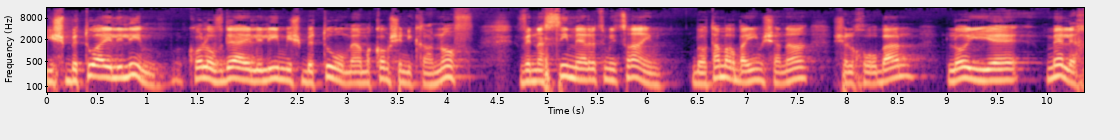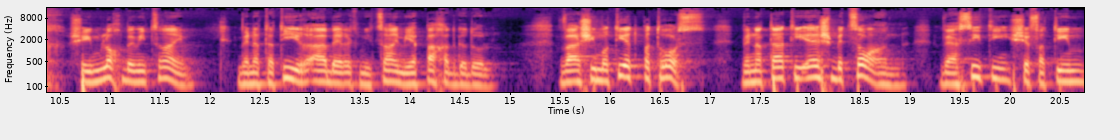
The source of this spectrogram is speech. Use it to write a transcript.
ישבתו האלילים, כל עובדי האלילים ישבתו מהמקום שנקרא נוף, ונשיא מארץ מצרים. באותם 40 שנה של חורבן לא יהיה מלך שימלוך במצרים, ונתתי יראה בארץ מצרים, יהיה פחד גדול. והשימותי את פטרוס, ונתתי אש בצוען, ועשיתי שפטים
